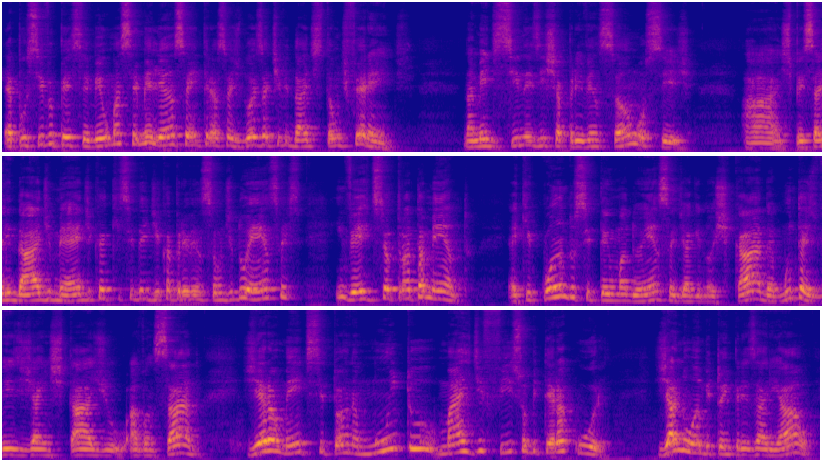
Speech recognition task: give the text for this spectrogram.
é possível perceber uma semelhança entre essas duas atividades tão diferentes. Na medicina existe a prevenção, ou seja, a especialidade médica que se dedica à prevenção de doenças em vez de seu tratamento. É que quando se tem uma doença diagnosticada, muitas vezes já em estágio avançado, geralmente se torna muito mais difícil obter a cura. Já no âmbito empresarial,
